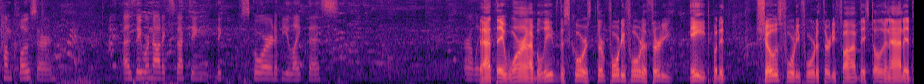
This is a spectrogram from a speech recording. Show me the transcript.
come closer as they were not expecting the score to be like this earlier. That they weren't. I believe the score is 44 to 38, but it shows 44 to 35. They still haven't added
